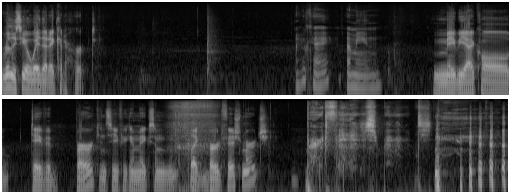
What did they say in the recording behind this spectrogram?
really see a way that it could hurt. Okay. I mean, Maybe I call David Burke and see if he can make some like birdfish merch. birdfish merch.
